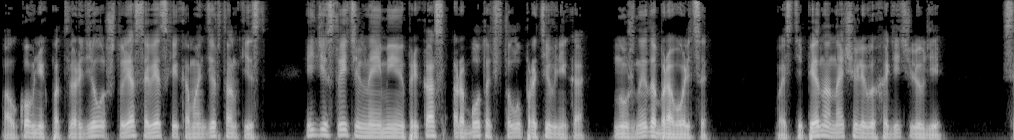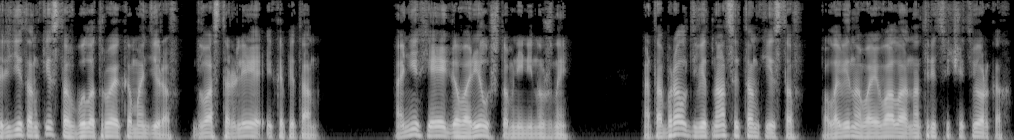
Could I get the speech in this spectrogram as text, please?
Полковник подтвердил, что я советский командир-танкист и действительно имею приказ работать в тылу противника. Нужны добровольцы. Постепенно начали выходить люди. Среди танкистов было трое командиров, два старлея и капитан. О них я и говорил, что мне не нужны. Отобрал 19 танкистов, половина воевала на 34-ках,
